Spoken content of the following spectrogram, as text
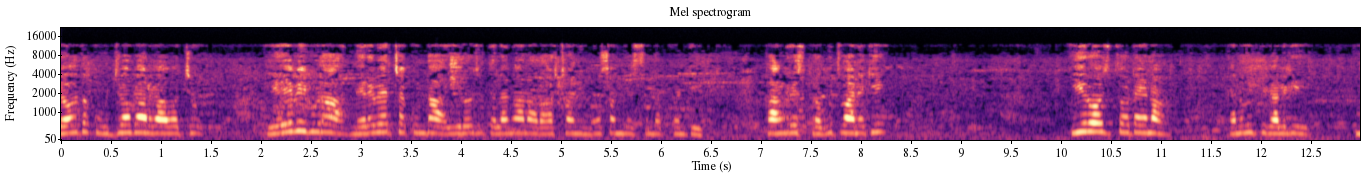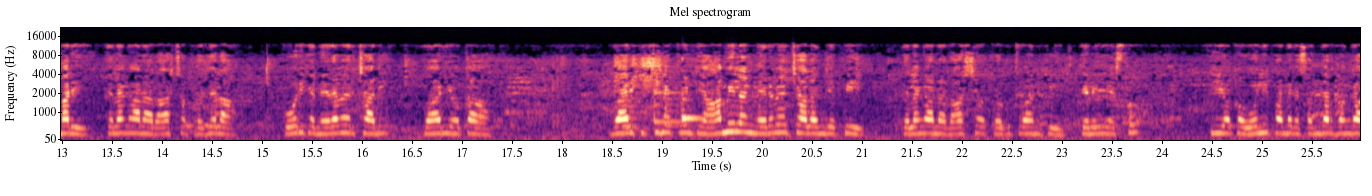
యువతకు ఉద్యోగాలు కావచ్చు ఏవి కూడా నెరవేర్చకుండా ఈరోజు తెలంగాణ రాష్ట్రాన్ని మోసం చేస్తున్నటువంటి కాంగ్రెస్ ప్రభుత్వానికి ఈ రోజుతోటైనా కనువిప్పి కలిగి మరి తెలంగాణ రాష్ట్ర ప్రజల కోరిక నెరవేర్చాలి. వారి యొక్క వారికి ఇచ్చినటువంటి హామీలను నెరవేర్చాలని చెప్పి తెలంగాణ రాష్ట్ర ప్రభుత్వానికి తెలియజేస్తూ ఈ యొక్క హోలీ పండుగ సందర్భంగా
